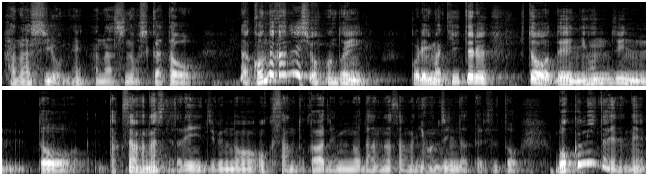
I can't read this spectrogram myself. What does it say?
話をね話の仕方をだこんな感じでしょ本当にこれ今聞いてる人で日本人とたくさん話してたり自分の奥さんとか自分の旦那さんが日本人だったりすると僕みたいなね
